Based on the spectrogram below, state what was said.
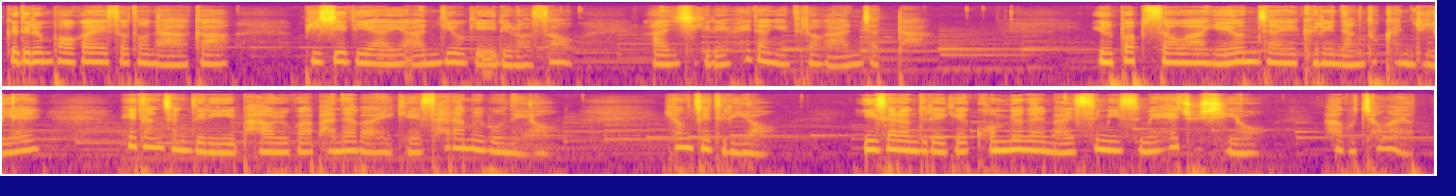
그들은 버가에서 더 나아가 비시디아의 안디옥에 이르러서 안식일에 회당에 들어가 앉았다. 율법서와 예언자의 글을 낭독한 뒤에 회당장들이 바울과 바나바에게 사람을 보내어 형제들이여 이 사람들에게 권면할 말씀이 있음에 해주시오 하고 청하였다.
